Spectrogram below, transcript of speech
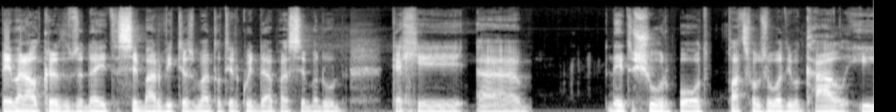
be mae'r algorithms yn neud, sy'n mae'r fideos yma'n dod i'r gwynaf a sy'n maen nhw'n gallu um, neud y siŵr bod platforms yma ddim yn cael i,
